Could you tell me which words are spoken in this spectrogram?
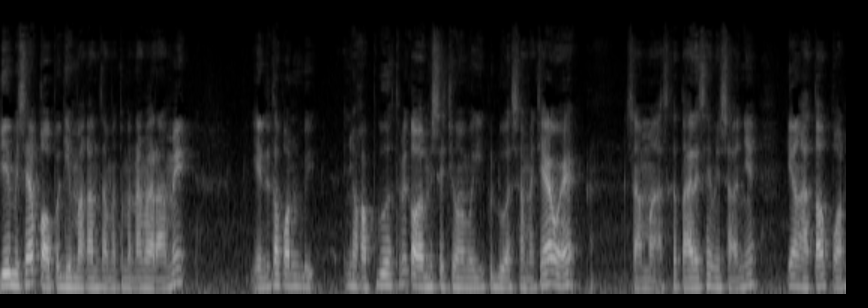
dia misalnya kalau pergi makan sama teman rame-rame ya dia telepon nyokap gue tapi kalau misalnya cuma bagi berdua sama cewek sama sekretarisnya misalnya dia nggak telepon.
